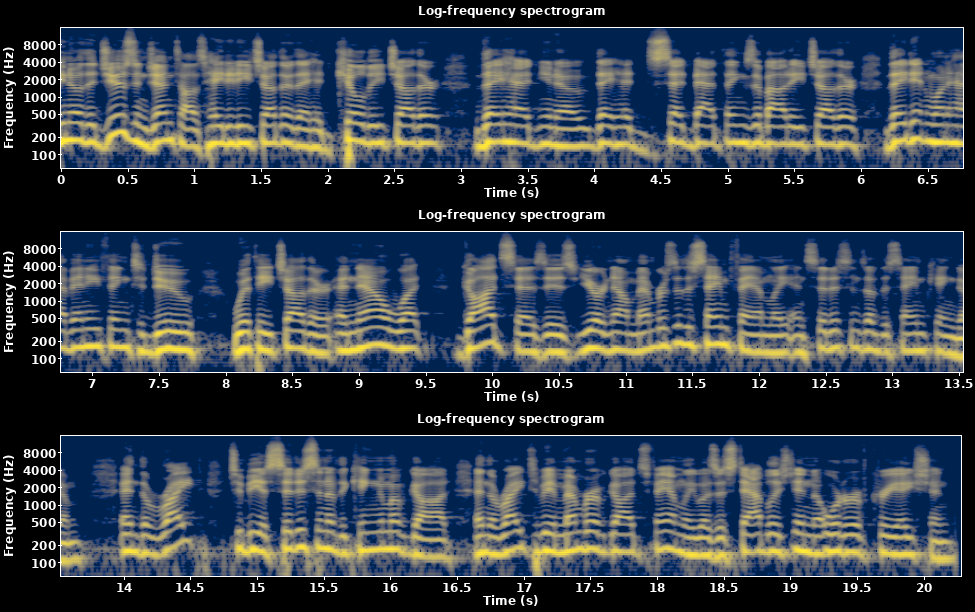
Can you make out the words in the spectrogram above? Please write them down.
You know, the Jews and Gentiles hated each other. They had killed each other. They had, you know, they had said bad things about each other. They didn't want to have anything to do with each other. And now what God says is you're now members of the same family and citizens of the same kingdom. And the right to be a citizen of the kingdom of God and the right to be a member of God's family was established in the order of creation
